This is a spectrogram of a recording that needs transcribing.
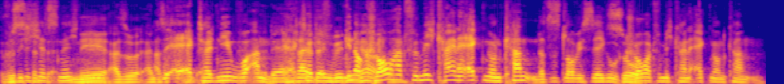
Wüsste ich jetzt nicht. Nee, nee. also, also er eckt halt nirgendwo an. Der Er eckt hat halt irgendwie. genau, ja. Crow hat für mich keine Ecken und Kanten. Das ist, glaube ich, sehr gut. So. Crow hat für mich keine Ecken und Kanten.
